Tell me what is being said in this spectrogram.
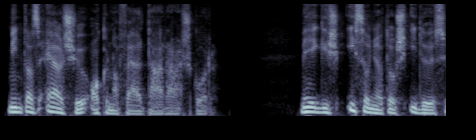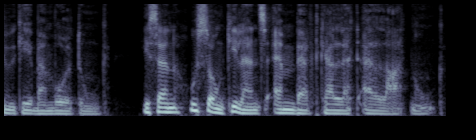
mint az első akna feltáráskor. Mégis iszonyatos időszűkében voltunk, hiszen 29 embert kellett ellátnunk.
